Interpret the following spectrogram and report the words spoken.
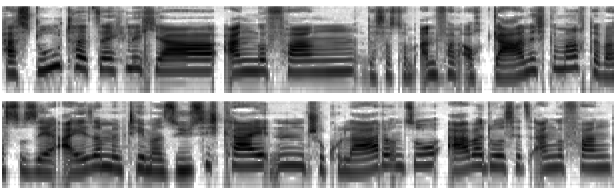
Hast du tatsächlich ja angefangen, das hast du am Anfang auch gar nicht gemacht, da warst du sehr eisern mit dem Thema Süßigkeiten, Schokolade und so, aber du hast jetzt angefangen,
